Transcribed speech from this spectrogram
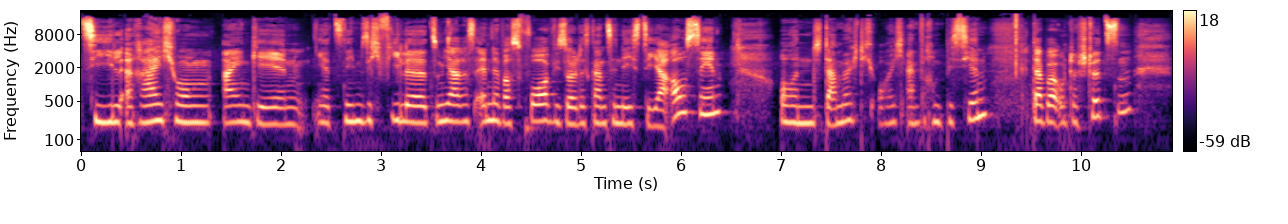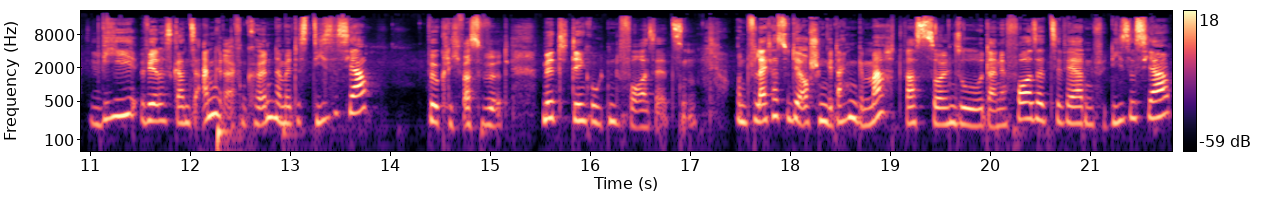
Zielerreichung eingehen. Jetzt nehmen sich viele zum Jahresende was vor, wie soll das ganze nächste Jahr aussehen? Und da möchte ich euch einfach ein bisschen dabei unterstützen, wie wir das Ganze angreifen können, damit es dieses Jahr wirklich was wird mit den guten Vorsätzen. Und vielleicht hast du dir auch schon Gedanken gemacht, was sollen so deine Vorsätze werden für dieses Jahr?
